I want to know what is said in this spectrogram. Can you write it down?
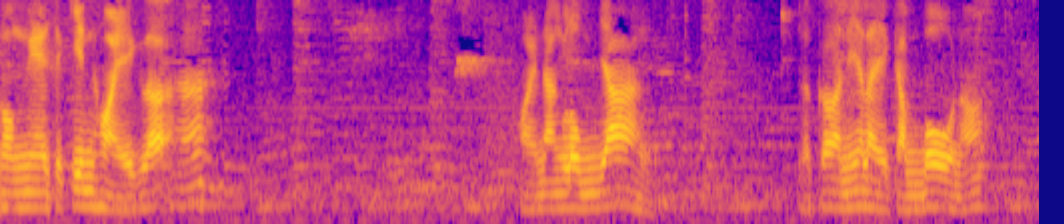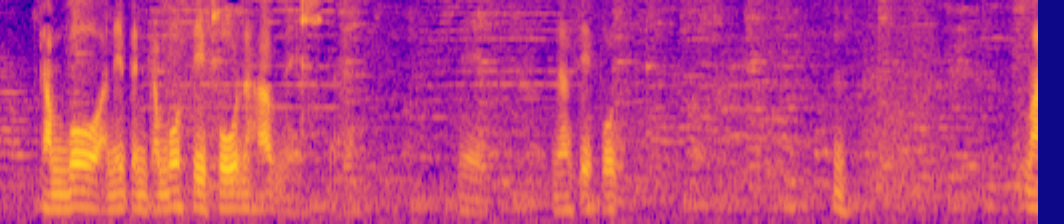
งอแงจะกินหอยอีกแล้วฮะ หอยนางรมย่าง แล้วก็อันนี้อะไรกัมโบเนาะ กัมโบอันนี้เป็นกัมโบซีฟู้ดนะครับนี่นี่เนื้อซีฟู้ดมา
